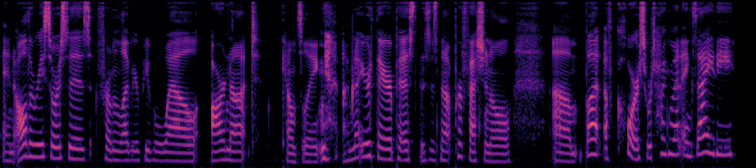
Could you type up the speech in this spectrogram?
and all the resources from Love Your People Well are not counseling. I'm not your therapist. This is not professional. Um, but of course, we're talking about anxiety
